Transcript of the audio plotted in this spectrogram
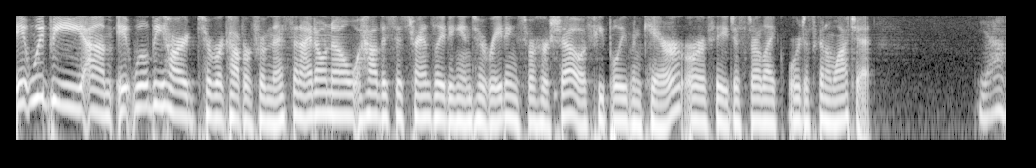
it would be, um, it will be hard to recover from this. And I don't know how this is translating into ratings for her show, if people even care or if they just are like, we're just going to watch it. Yeah.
